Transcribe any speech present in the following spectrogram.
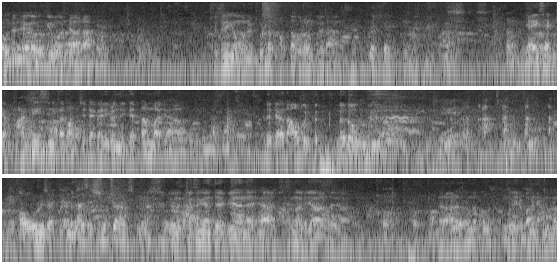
근데 내가 웃긴 뭔지 알아? 주승이가 오늘 졸라 덥다 그러는 거야, 나한테. 야, 이 새끼야, 밖에 있으니까 덥지. 내가 이런 얘기 했단 말이야. 근데 내가 나오니까 존나 더운 거야. 아 오늘 진짜 대낮에 쉽지 않았습니다. 그래서 주승이한테 미안해. 야, 주승아 미안하다, 야. 야, 나는 생각보다 더위를 많이 안 타서.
